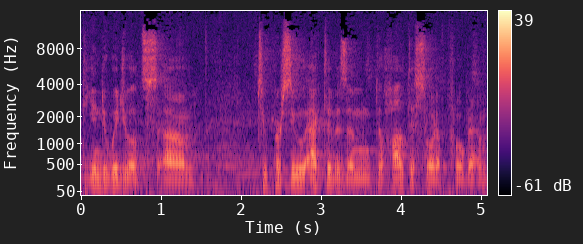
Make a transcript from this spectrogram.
the individuals um, to pursue activism to halt this sort of program?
